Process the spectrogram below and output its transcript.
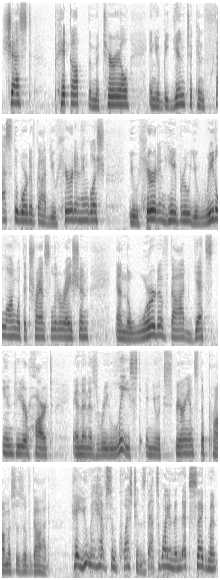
just pick up the material and you begin to confess the Word of God. You hear it in English, you hear it in Hebrew, you read along with the transliteration, and the Word of God gets into your heart and then is released, and you experience the promises of God. Hey, you may have some questions. That's why in the next segment,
